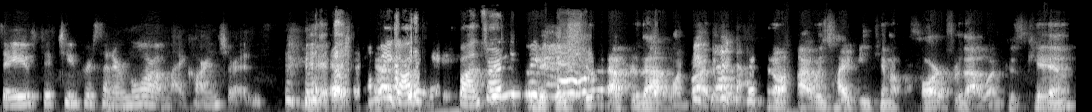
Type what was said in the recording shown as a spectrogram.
saved 15% or more on my car insurance. Yeah. oh my god, are they sponsoring They should after that one, by the way. no, I was hyping Kim up hard for that one because Kim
